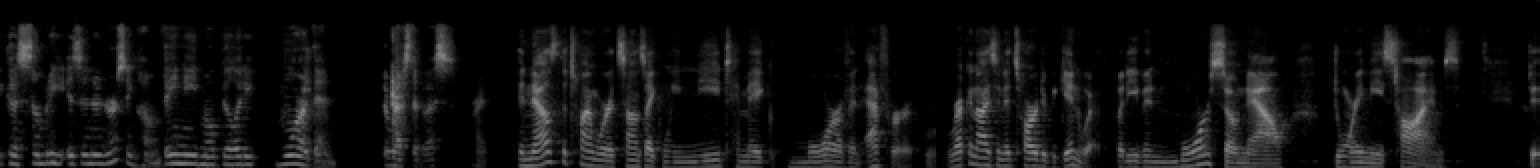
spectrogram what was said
because somebody is in a nursing home. They need mobility more than the rest of us. Right. And now's the time where it sounds like we need to make more of an effort, recognizing it's hard to begin with, but even more so now during these times. Do,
